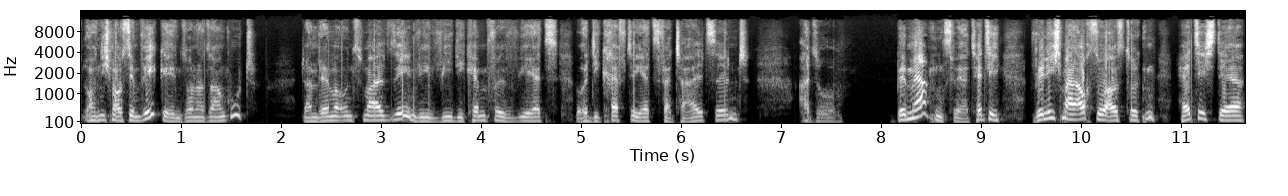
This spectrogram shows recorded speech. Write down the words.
noch nicht mal aus dem Weg gehen, sondern sagen, gut, dann werden wir uns mal sehen, wie, wie die Kämpfe jetzt oder die Kräfte jetzt verteilt sind. Also bemerkenswert. Hätte ich, will ich mal auch so ausdrücken, hätte ich der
